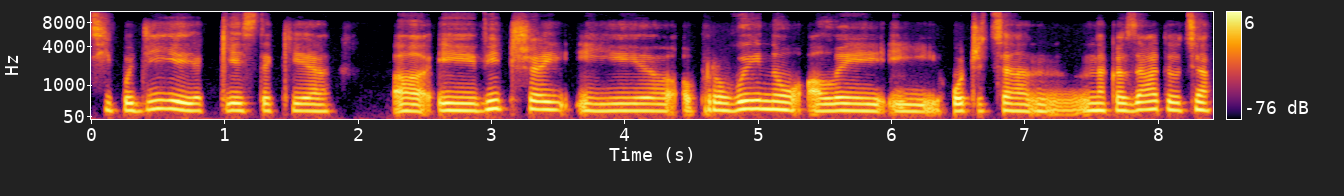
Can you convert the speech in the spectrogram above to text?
цій події якесь таке і відчай, і провину, але і хочеться наказати. Оця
